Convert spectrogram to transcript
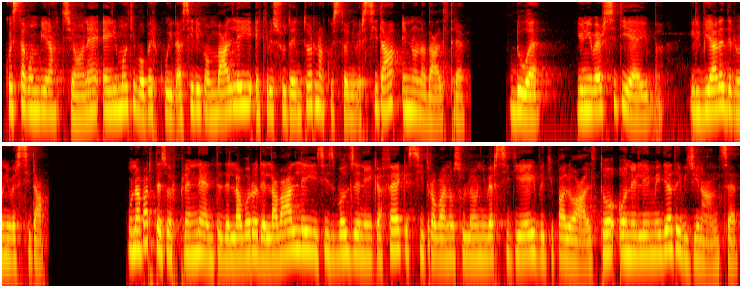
Questa combinazione è il motivo per cui la Silicon Valley è cresciuta intorno a questa università e non ad altre. 2. University Abe, il viale dell'università. Una parte sorprendente del lavoro della Valley si svolge nei caffè che si trovano sulla University Ave di Palo Alto o nelle immediate vicinanze.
